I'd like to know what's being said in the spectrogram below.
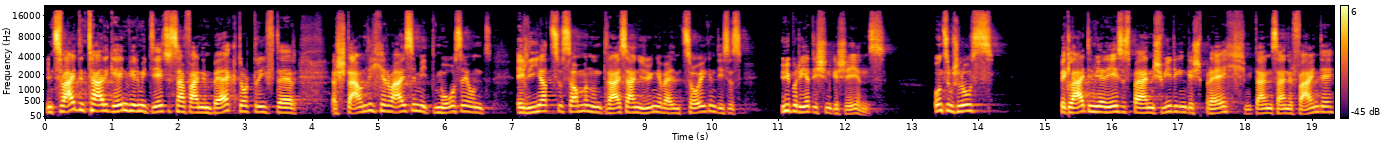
Im zweiten Teil gehen wir mit Jesus auf einen Berg. Dort trifft er erstaunlicherweise mit Mose und Elia zusammen und drei seiner Jünger werden Zeugen dieses überirdischen Geschehens. Und zum Schluss begleiten wir Jesus bei einem schwierigen Gespräch mit einem seiner Feinde.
